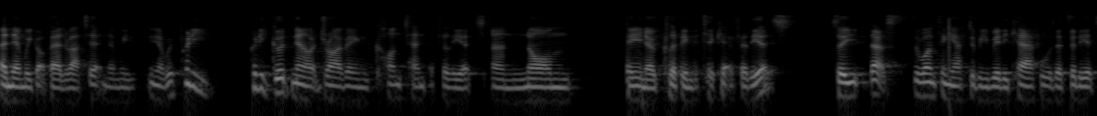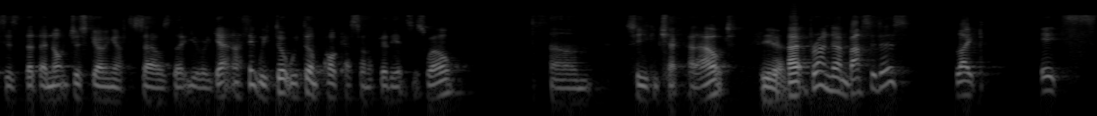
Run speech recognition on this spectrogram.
and then we got better at it. And then we, you know, we're pretty, pretty good now at driving content affiliates and non, you know, clipping the ticket affiliates. So that's the one thing you have to be really careful with affiliates is that they're not just going after sales that you already get. And I think we've done we've done podcasts on affiliates as well, um, so you can check that out. Yeah. Uh, brand ambassadors, like it's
